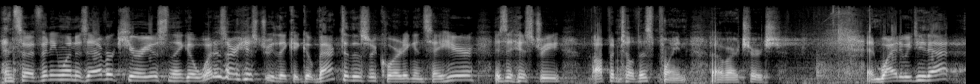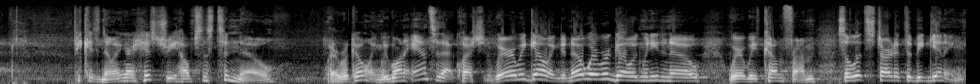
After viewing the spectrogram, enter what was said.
And so, if anyone is ever curious and they go, What is our history? they could go back to this recording and say, Here is a history up until this point of our church. And why do we do that? Because knowing our history helps us to know where we're going. We want to answer that question. Where are we going? To know where we're going, we need to know where we've come from. So, let's start at the beginning.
